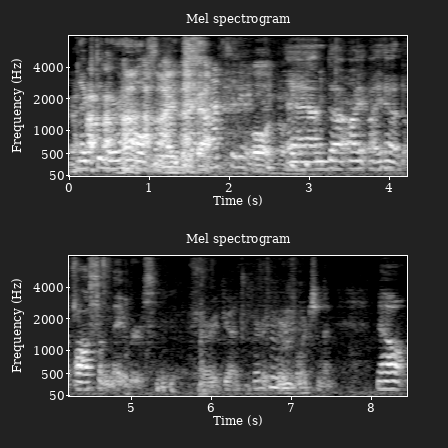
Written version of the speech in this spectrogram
next to their house. Not today. Oh, no. and uh, I, I had awesome neighbors. Very good, very, very fortunate. Now,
